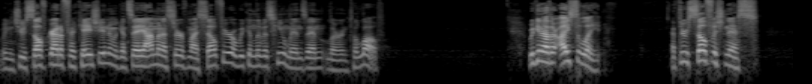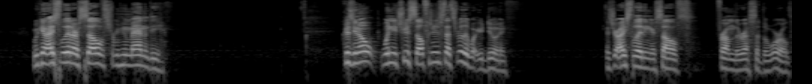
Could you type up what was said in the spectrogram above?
we can choose self gratification and we can say, I'm going to serve myself here, or we can live as humans and learn to love. We can either isolate, and through selfishness, we can isolate ourselves from humanity. Because you know, when you choose selfishness, that's really what you're doing. Is you're isolating yourselves from the rest of the world.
